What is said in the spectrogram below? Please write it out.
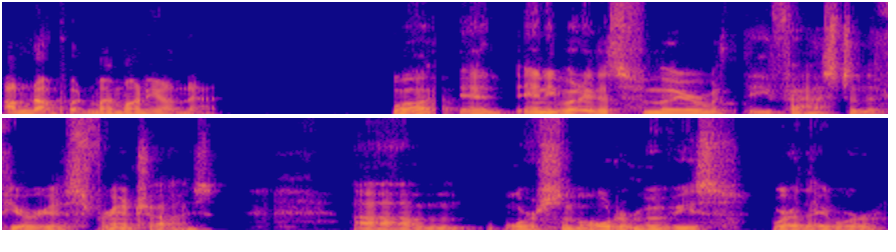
I'm not putting my money on that. Well, anybody that's familiar with the Fast and the Furious franchise, um, or some older movies where they were,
